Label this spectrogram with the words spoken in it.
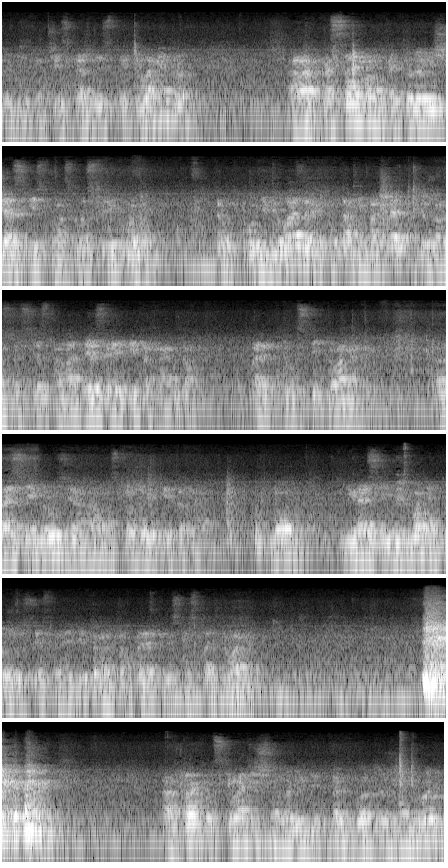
приблизительно через каждые 100 километров. А касаемо, которые сейчас есть у нас в Ростелекоме, это вот по лазеры, ну там небольшая протяженность, естественно, она безрепитерная, там порядка 20 километров. А Россия и Грузия, она у нас тоже репитерная. Ну и Россия и Япония тоже, естественно, репитерная, там порядка 800 километров. А так вот схематично выглядит, так было отражено в ролике,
